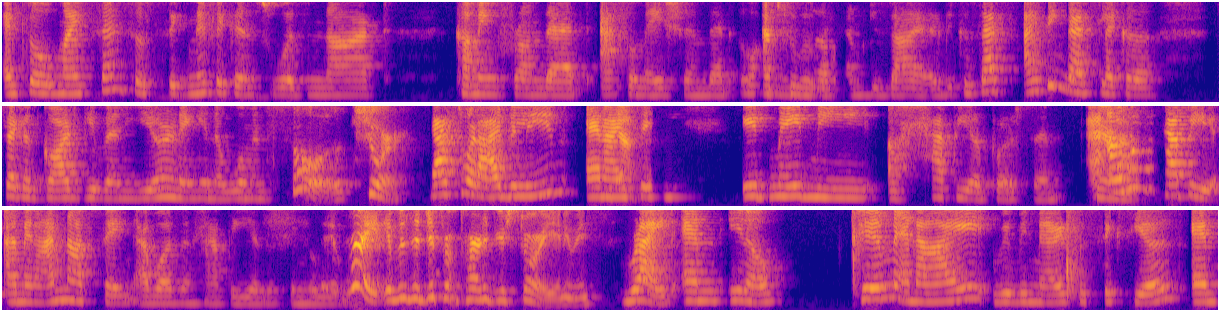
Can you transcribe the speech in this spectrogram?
and so my sense of significance was not coming from that affirmation that oh, Absolutely. I'm, loved, I'm desired because that's i think that's like a it's like a god-given yearning in a woman's soul Sure. that's what i believe and i think it made me a happier person Fair i enough. was happy i mean i'm not saying i wasn't happy as a single uh, woman Right. It was a different part of your story, anyways. Right. And, you know, Tim and I, we've been married for six years. And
